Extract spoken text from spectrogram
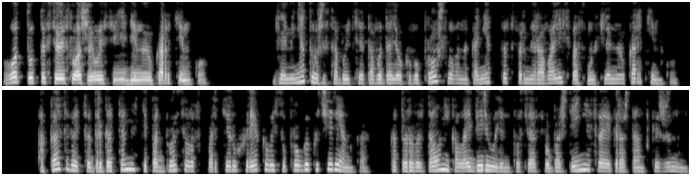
Вот тут-то все и сложилось в единую картинку. Для меня тоже события того далекого прошлого наконец-то сформировались в осмысленную картинку. Оказывается, драгоценности подбросила в квартиру Хрековой супруга Кочеренко, которого сдал Николай Бирюлин после освобождения своей гражданской жены.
